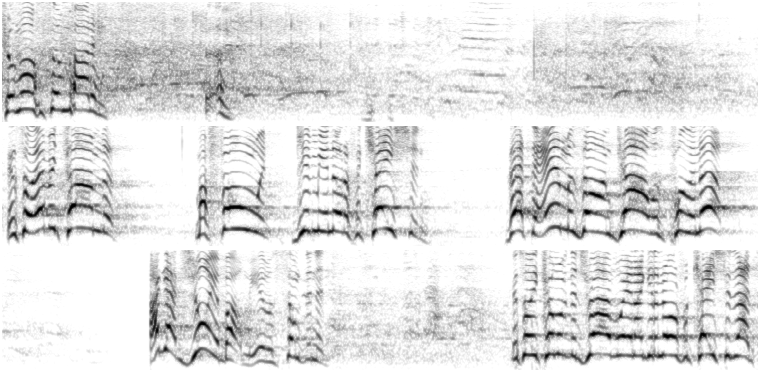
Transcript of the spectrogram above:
Come on, somebody. And so every time the, my phone would give me a notification that the Amazon guy was pulling up, I got joy about me. It was something that. And so he come up the driveway and I get a notification that I'd,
